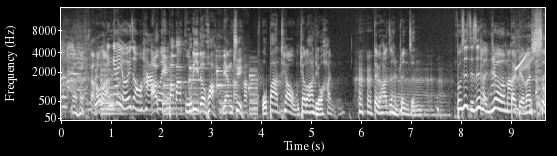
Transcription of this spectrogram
好吧应，该有一种哈好，给。爸爸鼓励的话两句。我爸跳舞跳到他流汗了，代表他真的很认真。不是只是很热吗？代表他肾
